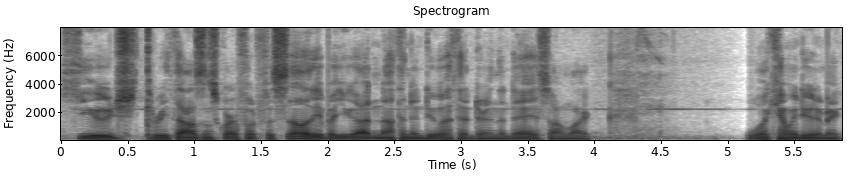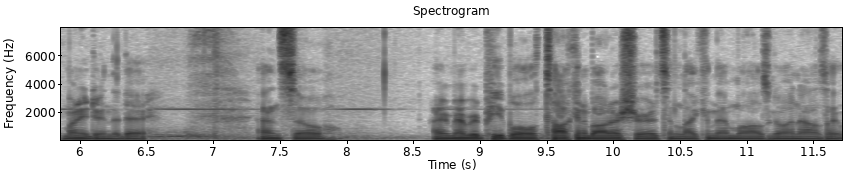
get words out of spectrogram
huge 3,000 square foot facility, but you got nothing to do with it during the day. So I'm like, what can we do to make money during the day? And so I remembered people talking about our shirts and liking them while I was going out. I was like,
